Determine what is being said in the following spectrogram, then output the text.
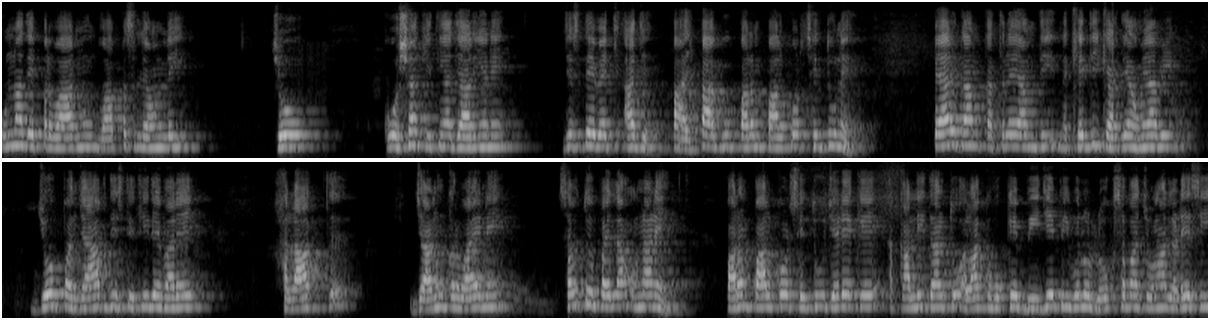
ਉਹਨਾਂ ਦੇ ਪਰਿਵਾਰ ਨੂੰ ਵਾਪਸ ਲਿਆਉਣ ਲਈ ਜੋ ਕੋਸ਼ਿਸ਼ਾਂ ਕੀਤੀਆਂ ਜਾ ਰਹੀਆਂ ਨੇ, ਜਿਸ ਦੇ ਵਿੱਚ ਅੱਜ ਭਾਜਪਾ ਆਗੂ ਪਰਮਪਾਲ ਕੌਰ ਸਿੱਧੂ ਨੇ ਪਹਿਲਗਾਮ ਕਤਲੇਆਮ ਦੀ ਨਿਖੇਧੀ ਕਰਦਿਆਂ ਹੋਇਆਂ ਵੀ ਜੋ ਪੰਜਾਬ ਦੀ ਸਥਿਤੀ ਦੇ ਬਾਰੇ ਹਾਲਾਤ ਜਾਣੂ ਕਰਵਾਏ ਨੇ, ਸਭ ਤੋਂ ਪਹਿਲਾਂ ਉਹਨਾਂ ਨੇ ਪਰਮਪਾਲ ਕੌਰ ਸਿੱਧੂ ਜਿਹੜੇ ਕਿ ਅਕਾਲੀ ਦਲ ਤੋਂ ਅਲੱਗ ਹੋ ਕੇ ਬੀਜੇਪੀ ਵੱਲੋਂ ਲੋਕ ਸਭਾ ਚੋਣਾਂ ਲੜੇ ਸੀ,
